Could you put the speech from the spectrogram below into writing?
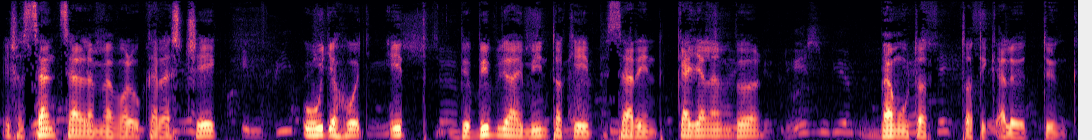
és a Szent Szellemmel való keresztség, úgy, ahogy itt a bibliai mintakép szerint kegyelemből bemutattatik előttünk.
